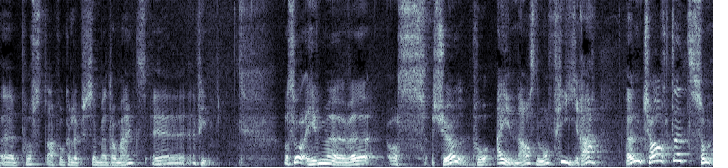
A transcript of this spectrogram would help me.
Eh, Postapokalypse med Tom Hanks er fint. Og så hiver vi over oss sjøl på Einars nummer fire, Uncharted, som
